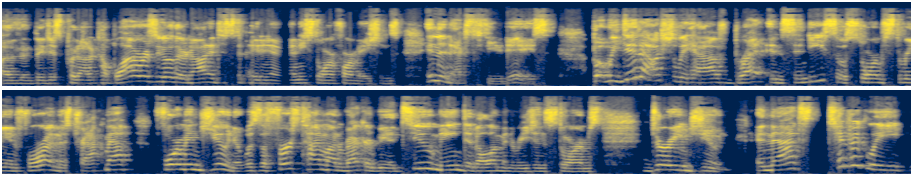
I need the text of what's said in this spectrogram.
uh, that they just put out a couple hours ago, they're not anticipating any storm formations in the next few days. But we did actually have Bret and Cindy, so storms three and four on this track map, form in June. It was the first time on record we had two main development region storms during June. And that's typically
